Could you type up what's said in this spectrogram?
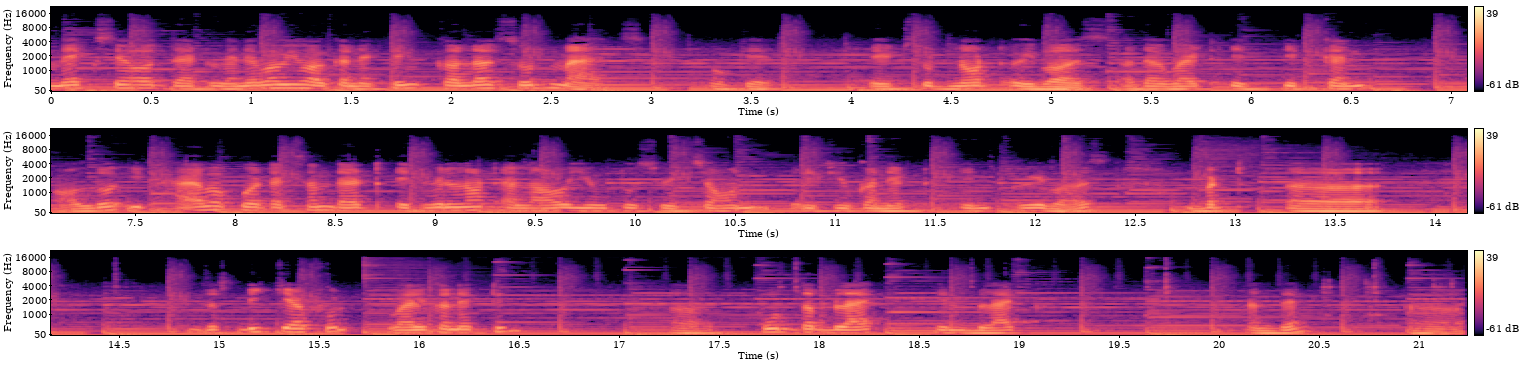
make sure that whenever you are connecting color should match. Okay it should not reverse. Otherwise it, it can although it have a protection that it will not allow you to switch on if you connect in reverse. But uh, just be careful while connecting. Uh, put the black in black and then uh,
